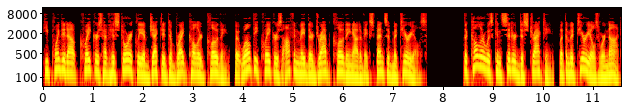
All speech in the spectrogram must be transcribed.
he pointed out Quakers have historically objected to bright-colored clothing, but wealthy Quakers often made their drab clothing out of expensive materials. The color was considered distracting, but the materials were not.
